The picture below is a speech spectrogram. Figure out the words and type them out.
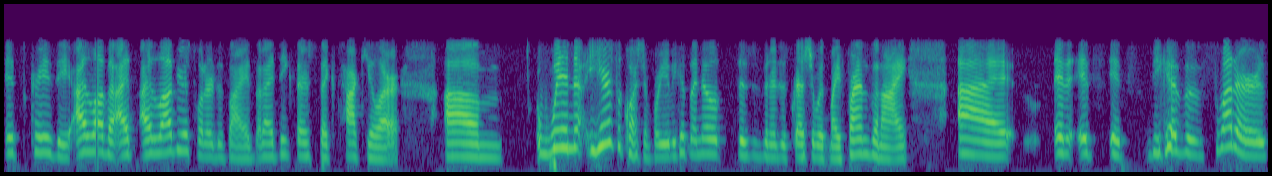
it's crazy. I love it. I I love your sweater designs, and I think they're spectacular. Um, when here's the question for you because I know this has been a discussion with my friends and I. Uh, it, it's it's because of sweaters.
